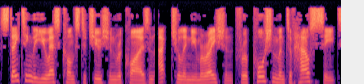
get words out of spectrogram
stating the U.S. Constitution requires an actual enumeration for apportionment of House seats,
